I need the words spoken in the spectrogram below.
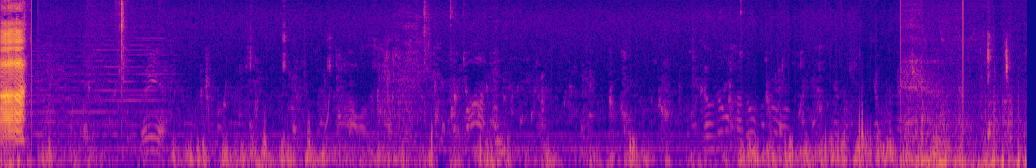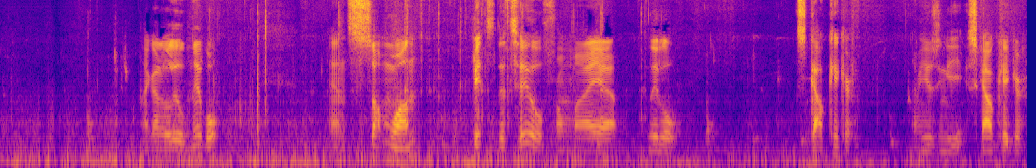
I got a little nibble someone bit the tail from my uh, little scout kicker. I'm using the scout kicker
